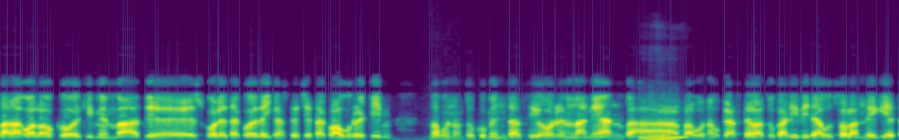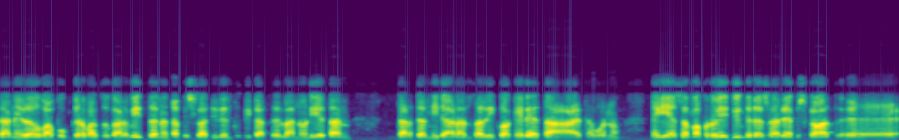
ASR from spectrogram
badago alauko ekimen bat, e, eskoletako eta ikastetxetako aurrekin, ba, bueno, dokumentazio horren lanean, ba, Mhm. ba, bueno, gazte batzuk ari dira uzolandegietan edo, ba, bunker batzuk garbitzen eta pixka bat identifikatzen lan horietan, tartean dira arantzadikoak ere, eta, eta bueno, egia esan, ba, proiektu interesgarria pixka bat, e,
